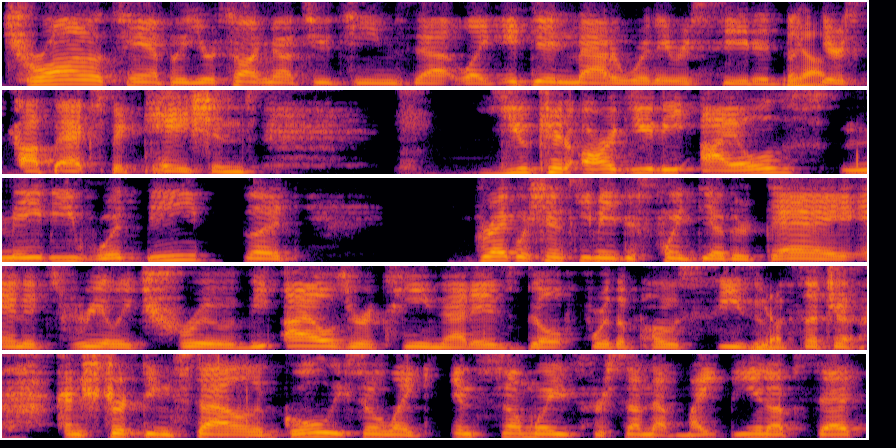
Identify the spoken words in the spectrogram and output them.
Toronto, Tampa, you're talking about two teams that, like, it didn't matter where they were seated, but Yeah. there's cup expectations. You could argue the Isles maybe would be, but Greg Wyshynski made this point the other day, and it's really true. The Isles are a team that is built for the postseason with such a constricting style a goalie. So, like, in some ways, for some, that might be an upset.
